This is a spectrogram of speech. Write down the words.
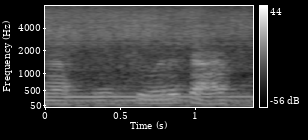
Yeah, two at a time.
